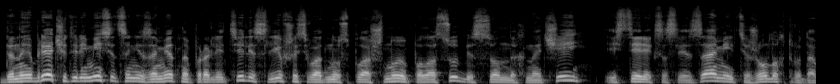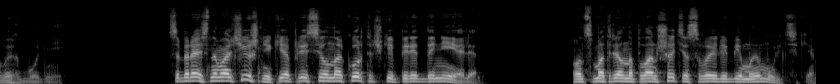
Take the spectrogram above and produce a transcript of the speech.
До ноября четыре месяца незаметно пролетели, слившись в одну сплошную полосу бессонных ночей, истерик со слезами и тяжелых трудовых будней. Собираясь на мальчишник, я присел на корточки перед Даниэлем. Он смотрел на планшете свои любимые мультики.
